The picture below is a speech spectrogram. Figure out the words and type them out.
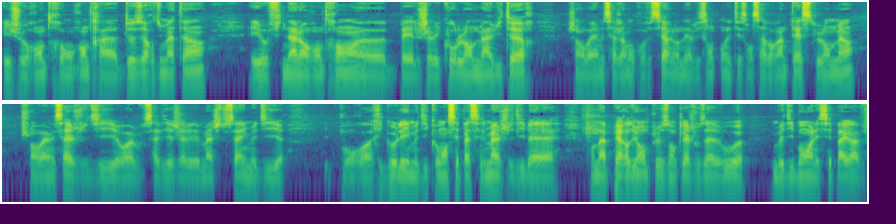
et je rentre on rentre à 2 heures du matin et au final en rentrant euh, ben, j'avais cours le lendemain à 8 heures j'ai envoyé un message à mon professeur et on, avait, on était censé avoir un test le lendemain. Je lui envoie un message je lui dis ouais, vous saviez j'avais match tout ça. Il me dit pour rigoler, il me dit comment s'est passé le match? Je lui dis ben on a perdu en plus, donc là je vous avoue, il me dit bon allez c'est pas grave,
